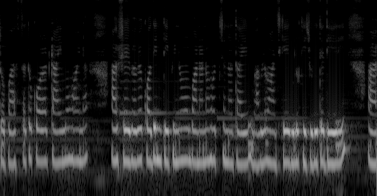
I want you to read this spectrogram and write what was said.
তো পাস্তা তো করার টাইমও হয় না। আর সেইভাবে কদিন টিফিনও বানানো হচ্ছে না, তাই ভাবলাম আজকে এগুলো খিচুড়িতে দিয়ে দিই। আর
